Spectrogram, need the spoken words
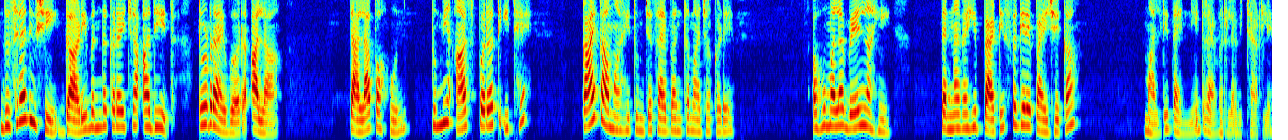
दुसऱ्या दिवशी गाडी बंद करायच्या आधीच तो ड्रायव्हर आला. त्याला पाहून तुम्ही आज परत इथे? काय काम आहे तुमच्या साहेबांचं माझ्याकडे? अहो मला वेळ नाही. त्यांना काही पॅटीस वगैरे पाहिजे का? मालतीताईंनी ड्रायव्हरला विचारले.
